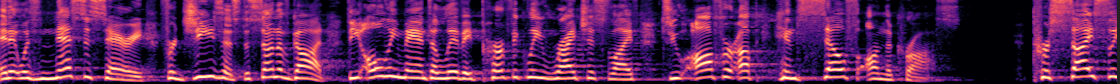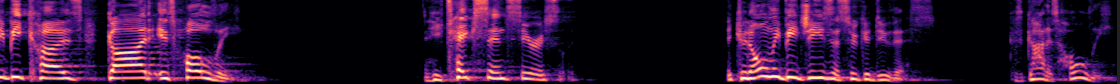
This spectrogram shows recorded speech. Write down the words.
And it was necessary for Jesus, the Son of God, the only man to live a perfectly righteous life, to offer up himself on the cross, precisely because God is holy. And he takes sin seriously. It could only be Jesus who could do this, because God is holy.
